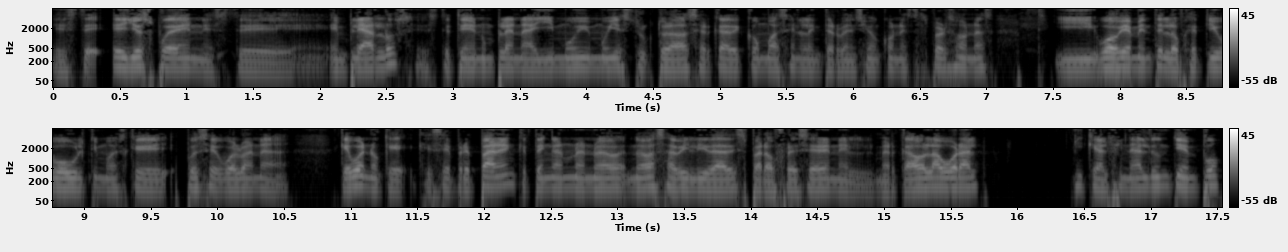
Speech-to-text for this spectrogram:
Este, ellos pueden este, emplearlos, este, tienen un plan ahí muy, muy estructurado acerca de cómo hacen la intervención con estas personas y obviamente el objetivo último es que pues se vuelvan a, que bueno, que, se preparen, que tengan nuevas habilidades para ofrecer en el mercado laboral y que al final de un tiempo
